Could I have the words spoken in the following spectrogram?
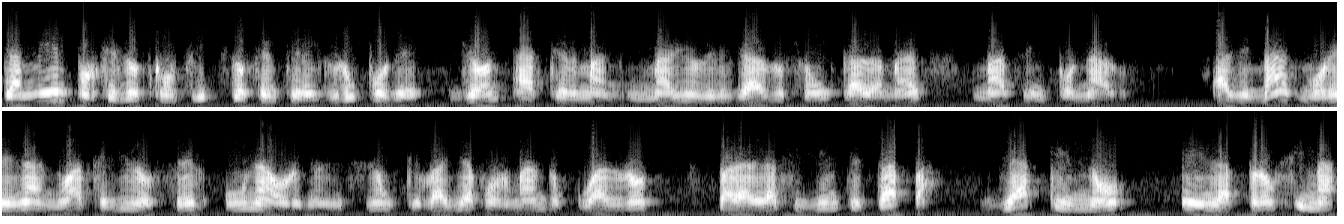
También porque los conflictos entre el grupo de John Ackerman y Mario Delgado son cada más, más enconados. Además, Morena no ha querido ser una organización que vaya formando cuadros para la siguiente etapa, ya que no en la próxima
